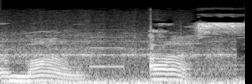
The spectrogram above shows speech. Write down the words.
Among Us.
